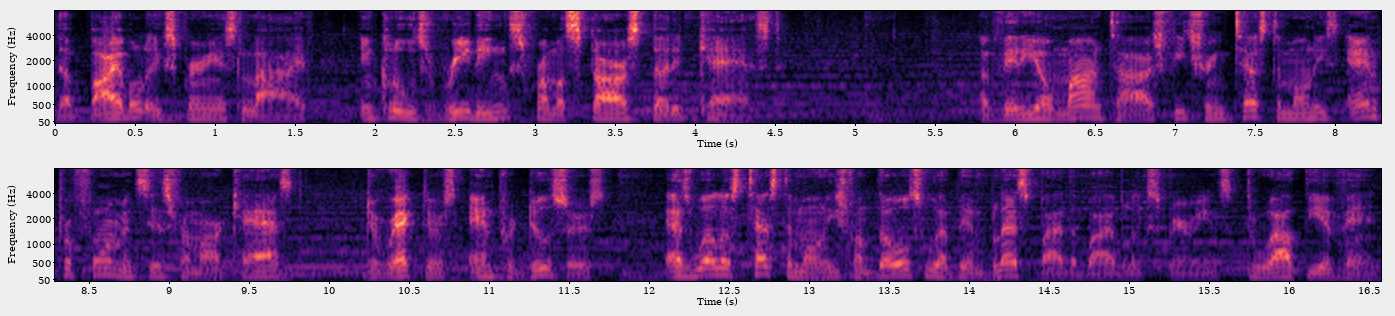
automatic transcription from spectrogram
The Bible Experience Live includes readings from a star studded cast, a video montage featuring testimonies and performances from our cast, directors, and producers, as well as testimonies from those who have been blessed by the Bible Experience throughout the event.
